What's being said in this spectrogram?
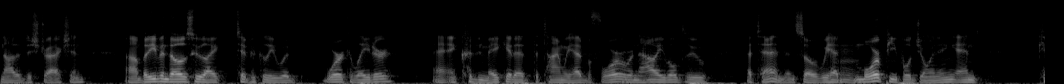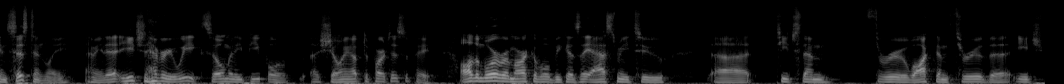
not a distraction. Um, but even those who like typically would work later and, and couldn't make it at the time we had before were now able to attend, and so we had more people joining and consistently. I mean, each and every week, so many people uh, showing up to participate. All the more remarkable because they asked me to uh, teach them through, walk them through the each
